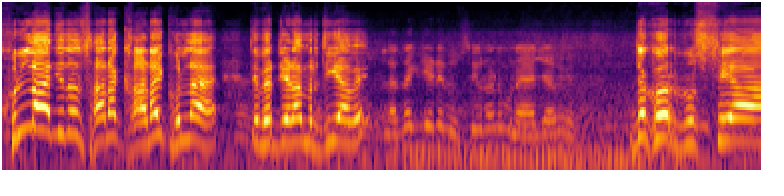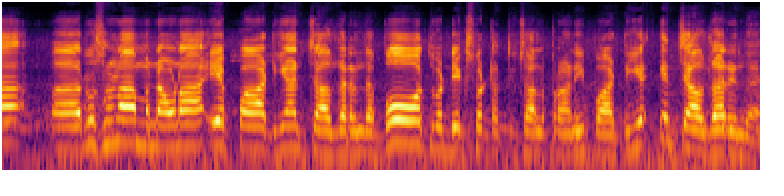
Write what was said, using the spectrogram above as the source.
ਖੁੱਲਾ ਜਦੋਂ ਸਾਰਾ ਖਾੜਾ ਹੀ ਖੁੱਲਾ ਹੈ ਤੇ ਫਿਰ ਜਿਹੜਾ ਮਰਜ਼ੀ ਆਵੇ। ਲੱਗਦਾ ਕਿ ਜਿਹੜੇ ਰੁੱਸੇ ਉਹਨਾਂ ਨੂੰ ਮਨਾਇਆ ਜਾਵੇਗਾ ਦੇਖੋ ਰੁੱਸਿਆ ਰੁਸਣਾ ਮਨਾਉਣਾ ਇਹ ਪਾਰਟੀਆਂ ਚੱਲਦਾ ਰਹਿੰਦਾ। ਬਹੁਤ ਵੱਡੀ 138 ਸਾਲ ਪੁਰਾਣੀ ਪਾਰਟੀ ਹੈ ਇਹ ਚੱਲਦਾ ਰਹਿੰਦਾ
